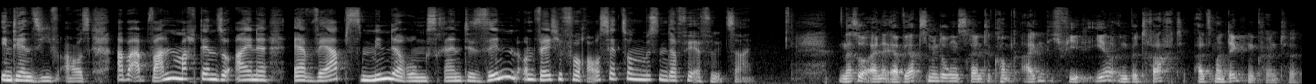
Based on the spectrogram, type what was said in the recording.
intensiv aus. Aber ab wann macht denn so eine Erwerbsminderungsrente Sinn und welche Voraussetzungen müssen dafür erfüllt sein? Na, so eine Erwerbsminderungsrente kommt eigentlich viel eher in Betracht, als man denken könnte.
